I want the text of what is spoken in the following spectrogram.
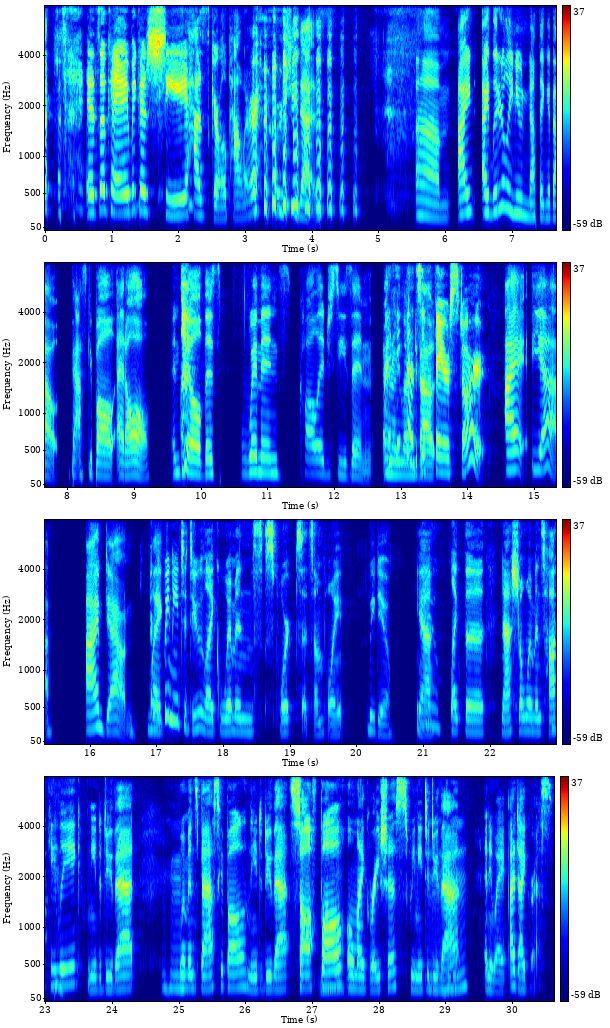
It's okay because she has girl power. She does. Um, I I literally knew nothing about basketball at all until this women's college season, and I think learned that's about. a fair start. I yeah, I'm down. I think we need to do like women's sports at some point. we do. We Yeah. do. Like the National Women's Hockey League, need to do that. Mhm. Women's basketball, need to do that. Softball, oh my gracious, we need to do that. Mhm. Anyway, I digress.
